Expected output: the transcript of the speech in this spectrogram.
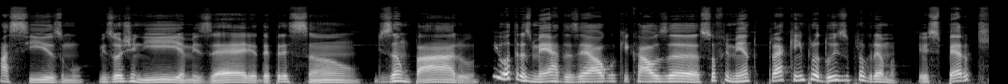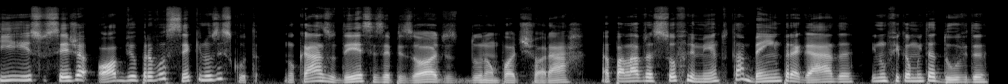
racismo, misoginia, miséria, depressão, desamparo e outras merdas é algo que causa sofrimento para quem produz o programa. Eu espero que isso seja óbvio para você que nos escuta. No caso desses episódios do Não Pode Chorar, a palavra sofrimento está bem empregada e não fica muita dúvida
